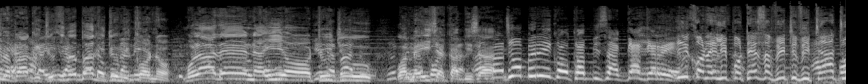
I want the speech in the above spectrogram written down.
Imebaki tu imebaki tu mikono muladhe na hiyo tuju wameisha kabisa Jubilee iko kabisa gagare. Iko na ilipoteza viti vitatu.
